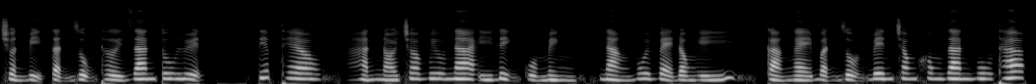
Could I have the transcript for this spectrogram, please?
chuẩn bị tận dụng thời gian tu luyện. Tiếp theo, hắn nói cho Vilna ý định của mình, nàng vui vẻ đồng ý, cả ngày bận rộn bên trong không gian vu tháp.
